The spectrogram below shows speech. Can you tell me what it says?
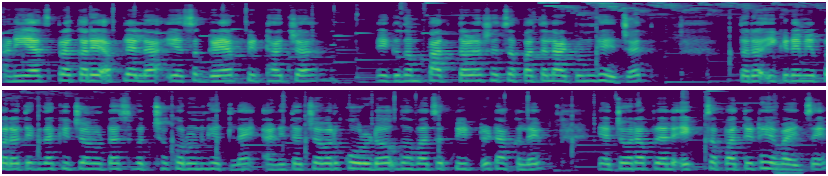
आणि याच प्रकारे आपल्याला या सगळ्या पिठाच्या एकदम पातळ अशा चपात्या लाटून घ्यायच्या आहेत तर इकडे मी परत एकदा किचन ओटा स्वच्छ करून घेतलाय आणि त्याच्यावर कोरडं गव्हाचं पीठ टाकलं आहे याच्यावर आपल्याला एक चपाती ठेवायचे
